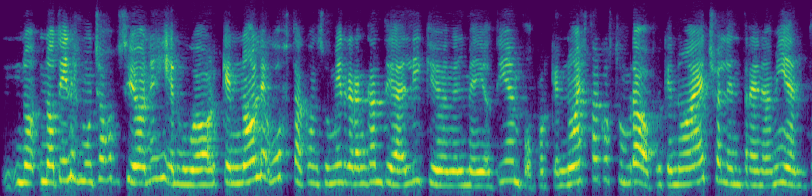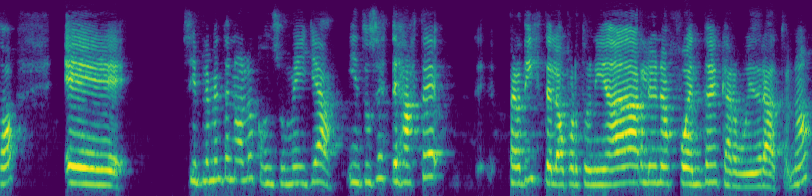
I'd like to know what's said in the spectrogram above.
no, no, tienes muchas opciones y el jugador que no le gusta consumir gran cantidad de líquido en el medio tiempo porque no está acostumbrado, porque no ha hecho el entrenamiento, eh, simplemente no lo consume ya. Y entonces dejaste perdiste la oportunidad de darle una fuente de carbohidrato, ¿no?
